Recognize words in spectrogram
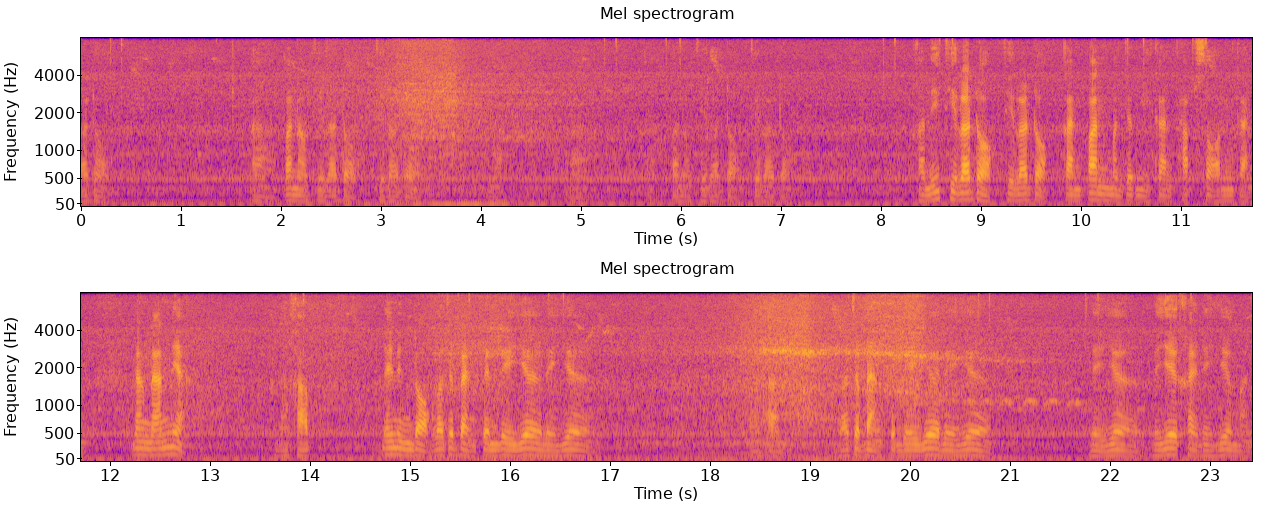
ละดอกอปั้นเอาทีละดอกทีละดอกนะปั้นเอาทีละดอกทีละดอก คราวนี้ทีละดอกทีละดอกการปั้นมันจะมีการทับซ้อนกัน ดังนั้นเนี่ยนะครับ ในหนึ่งดอกเราจะแบ่งเป็นเลเยอร์เลเยอร์นะครับเราจะแบ่งเป็นเลเยอร์เลเยอร์เลเยอร์เลเยอร์ใครเลเยอร์มัน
